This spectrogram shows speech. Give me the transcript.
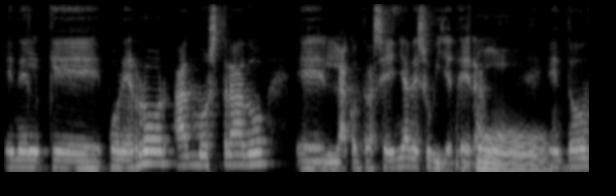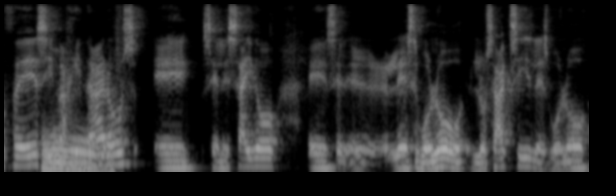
en el que por error han mostrado eh, la contraseña de su billetera. Oh. Entonces, oh. imaginaros, eh, se les ha ido, les voló los Axis, les voló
